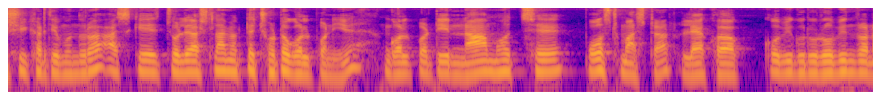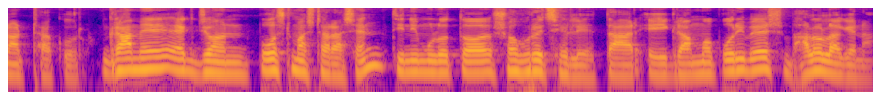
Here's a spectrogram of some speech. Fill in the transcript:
শিক্ষার্থী বন্ধুরা, আজকে চলে আসলাম একটা ছোট গল্প নিয়ে। গল্পটির নাম হচ্ছে পোস্টমাস্টার লেখক কবিগুরু রবীন্দ্রনাথ ঠাকুর। গ্রামে একজন পোস্টমাস্টার আসেন, তিনি মূলত শহুরে ছেলে, তার এই গ্রাম্য পরিবেশ ভালো লাগে না।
